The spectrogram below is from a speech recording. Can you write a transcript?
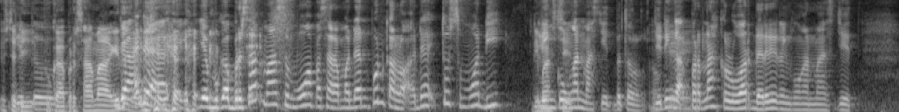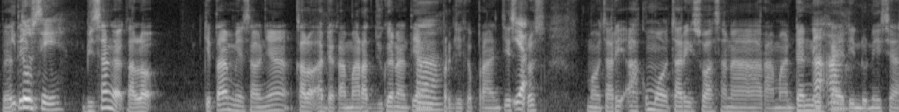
Terus jadi gitu. buka bersama gitu Nggak kan? ada. Ya buka bersama semua pasar Ramadan pun kalau ada itu semua di, Di masjid. lingkungan masjid, betul. Jadi Oke. nggak pernah keluar dari lingkungan masjid. Berarti itu sih. Bisa nggak kalau kita misalnya kalau ada kamarat juga nanti yang Ah. pergi ke Perancis Ya. terus mau cari aku mau cari suasana Ramadan nih Ah, ah. kayak di Indonesia.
